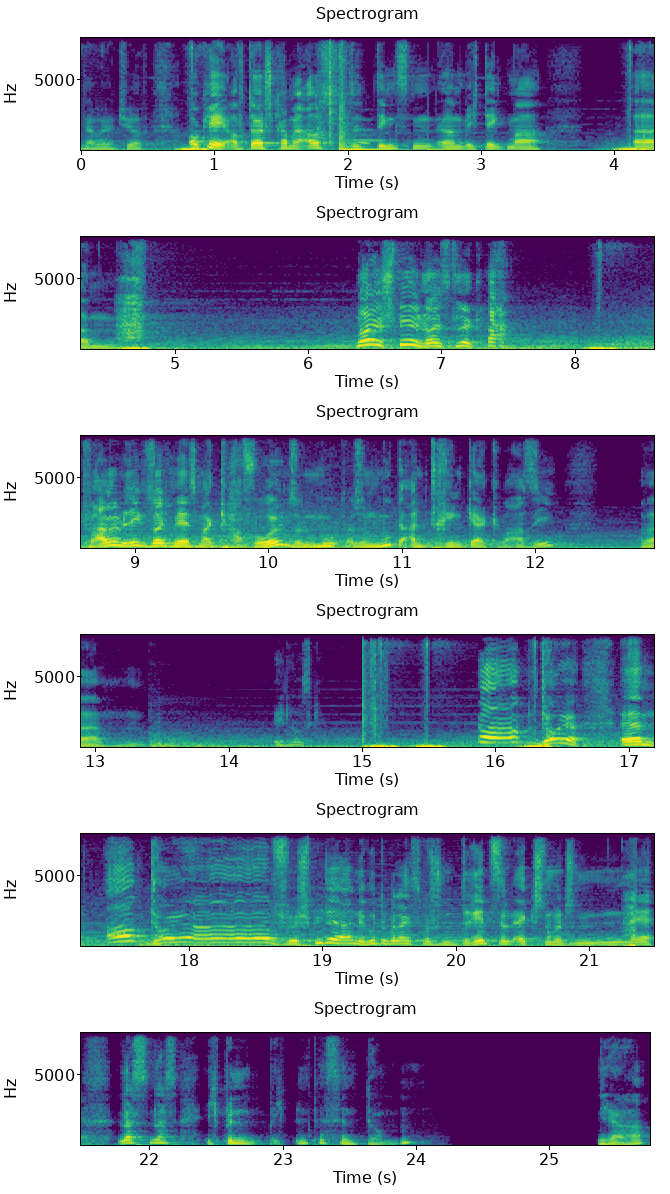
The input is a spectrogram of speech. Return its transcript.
Geht aber eine Tür auf. Okay, auf Deutsch kann man ausdingsen. Ähm, ich denke mal. Ähm, neues Spiel, neues Glück. Ha! Ich war mir überlegen, soll ich mir jetzt mal einen Kaffee holen? So einen Mut, also einen Mutantrinker quasi. Aber, hm. Okay, los geht's. Abenteuer! Ähm, Abenteuer! Für Spieler eine gute Balance zwischen Rätsel und Action. Nee, lass, lass. Ich bin, ich bin ein bisschen dumm. Ja.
